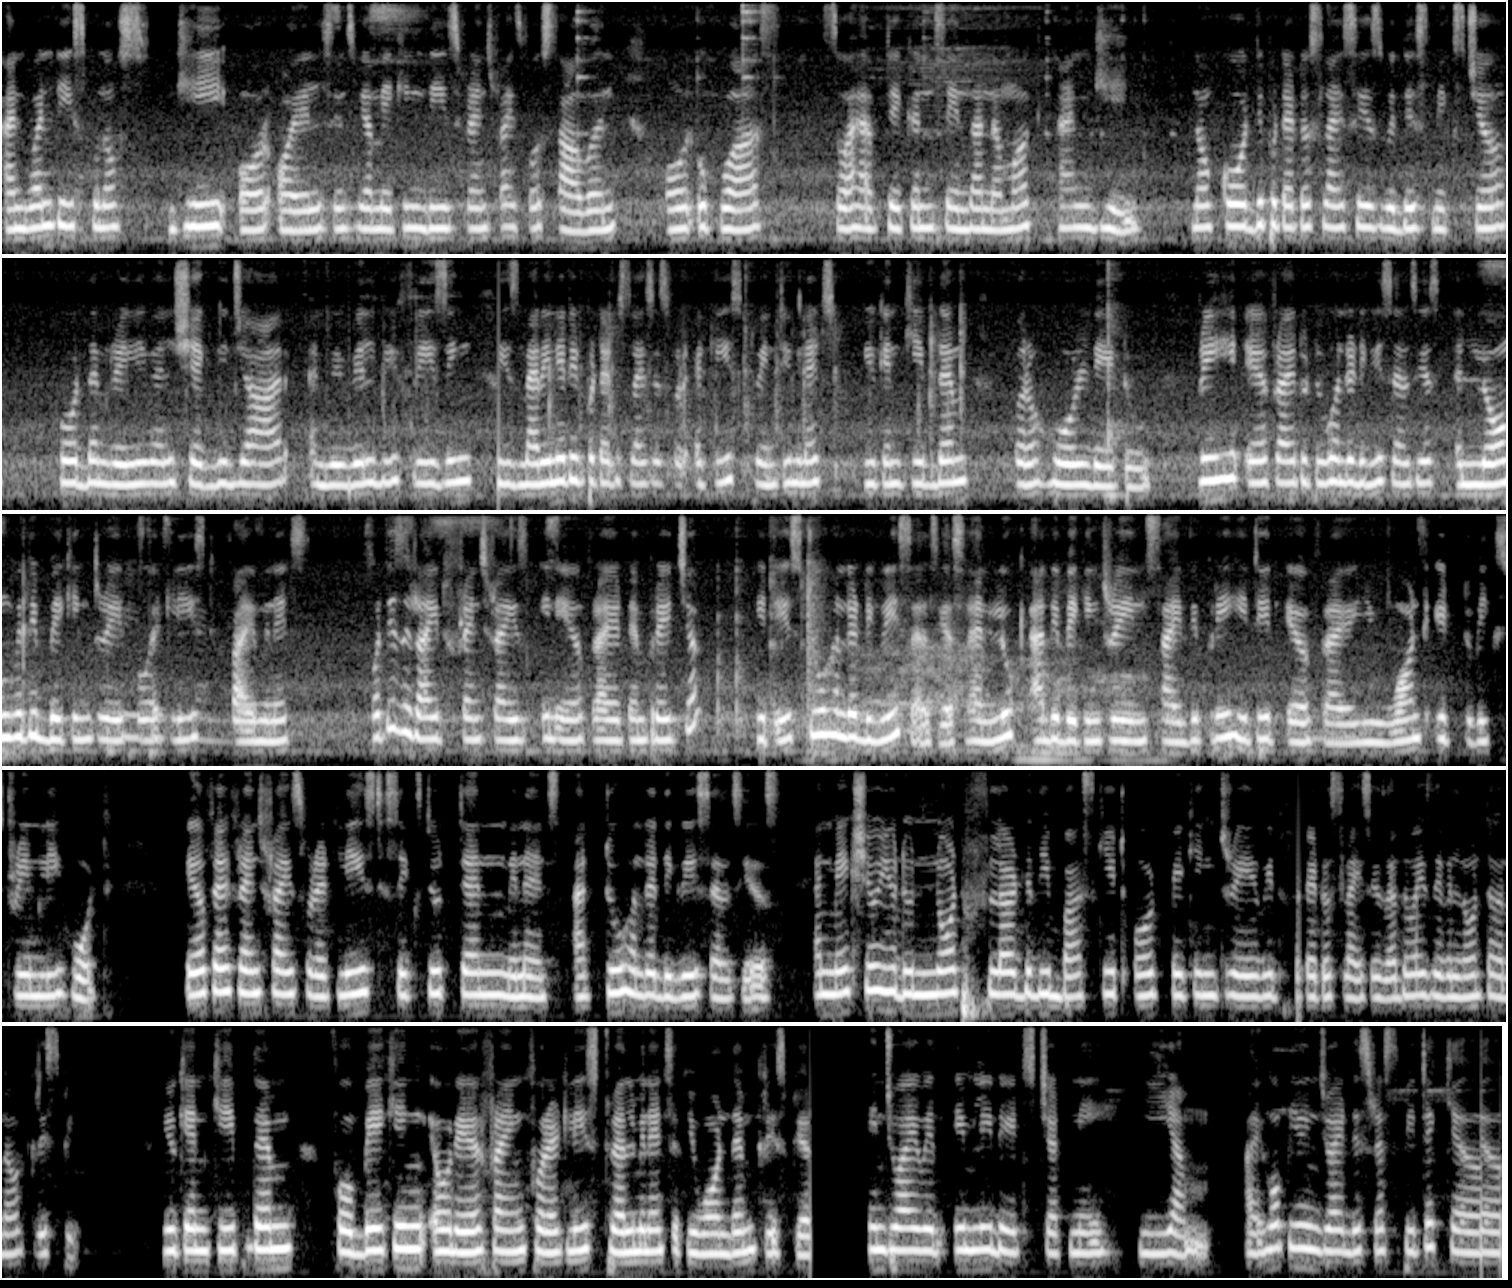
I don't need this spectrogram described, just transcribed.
and 1 teaspoon of ghee or oil since we are making these french fries for sawan or upwas so I have taken senda namak and ghee. Now coat the potato slices with this mixture coat them really well shake the jar and we will be freezing these marinated potato slices for at least 20 minutes you can keep them for a whole day too Preheat air fryer to 200 degrees Celsius along with the baking tray for at least 5 minutes. What is the right french fries in air fryer temperature? It is 200 degrees Celsius and look at the baking tray inside the preheated air fryer. You want it to be extremely hot. Air fry french fries for at least 6 to 10 minutes at 200 degrees Celsius. And make sure you do not flood the basket or baking tray with potato slices otherwise they will not turn out crispy. You can keep them for baking or air frying for at least 12 minutes if you want them crispier. Enjoy with imli dates chutney. Yum. I hope you enjoyed this recipe. Take care.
